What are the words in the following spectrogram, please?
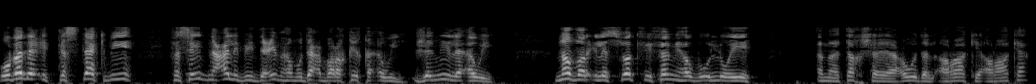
وبدأت تستاك به فسيدنا علي بيدعي بها مداعبة رقيقة قوي جميلة قوي نظر إلى السواك في فمها وبيقول له إيه؟ أما تخشى يا عود الأراك أراك؟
